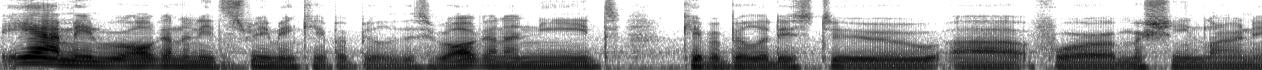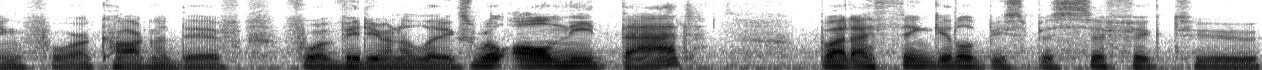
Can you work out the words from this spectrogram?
Yeah, I mean, we're all going to need streaming capabilities. We're all going to need capabilities to, uh, for machine learning, for cognitive, for video analytics. We'll all need that, but I think it'll be specific to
